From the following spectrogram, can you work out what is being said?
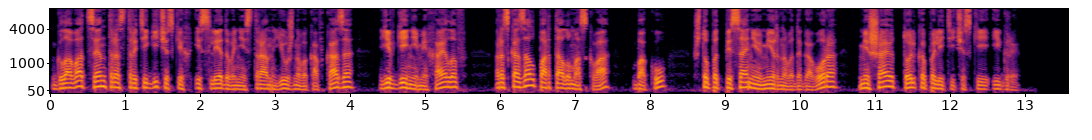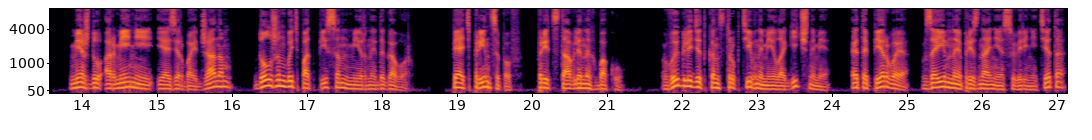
Глава Центра стратегических исследований стран Южного Кавказа Евгений Михайлов рассказал порталу Москва, Баку, что подписанию мирного договора мешают только политические игры. Между Арменией и Азербайджаном должен быть подписан мирный договор. Пять принципов, представленных Баку, выглядят конструктивными и логичными. Это первое взаимное признание суверенитета,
